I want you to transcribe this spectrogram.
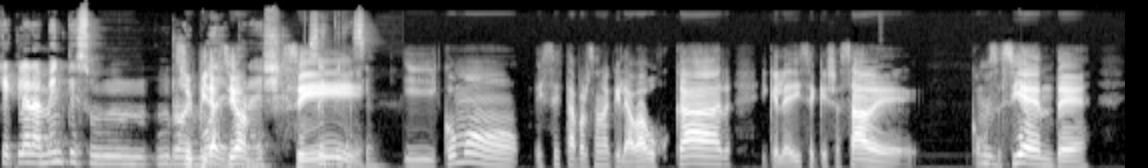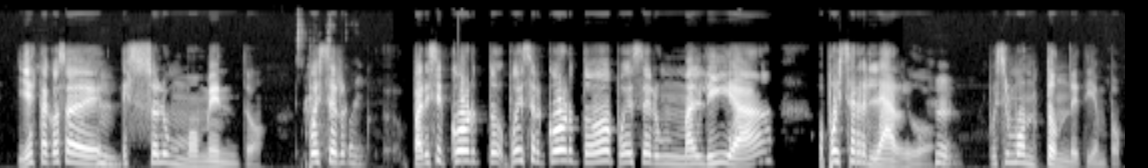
Que claramente es un, un rol Su inspiración, para ella. Su sí. inspiración. Y cómo es esta persona que la va a buscar y que le dice que ya sabe cómo Mm. se siente. Y esta cosa de Mm. es solo un momento. Puede ser, parece corto, puede ser corto, puede ser un mal día, o puede ser largo, Mm. puede ser un montón de tiempo,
